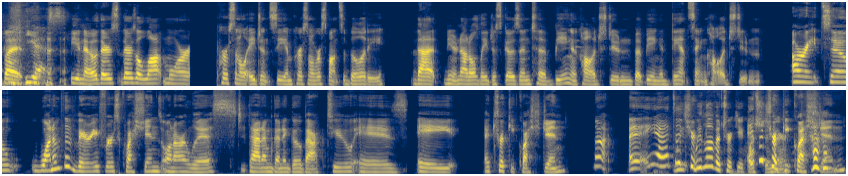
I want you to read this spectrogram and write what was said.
But yes, you know, there's there's a lot more personal agency and personal responsibility that, you know, not only just goes into being a college student, but being a dancing college student. All right. So, one of the very first questions on our list that I'm going to go back to is a a tricky question. Not uh, yeah, it's a tricky we love a tricky question. It's a tricky here. question.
